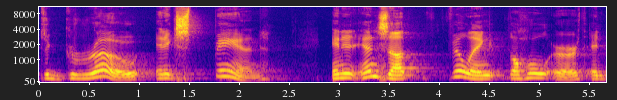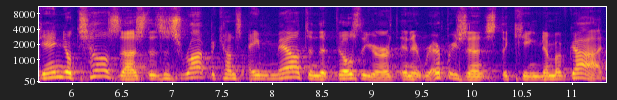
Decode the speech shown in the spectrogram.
to grow and expand and it ends up filling the whole earth. And Daniel tells us that this rock becomes a mountain that fills the earth, and it represents the kingdom of God.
